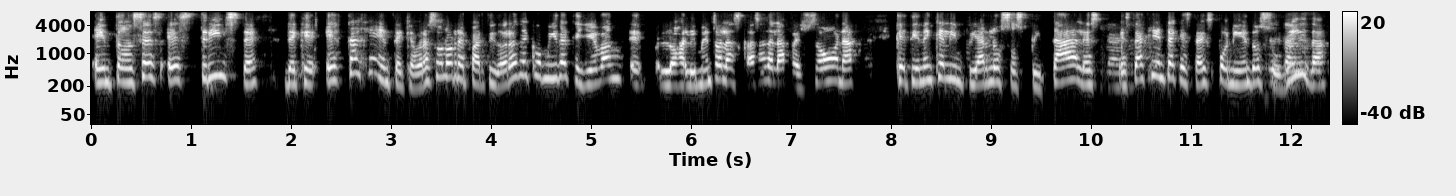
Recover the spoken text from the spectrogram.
Entonces es triste de que esta gente, que ahora son los repartidores de comida que llevan eh, los alimentos a las casas de la persona, que tienen que limpiar los hospitales. Esta gente que está exponiendo su vida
